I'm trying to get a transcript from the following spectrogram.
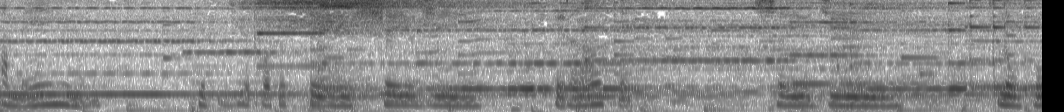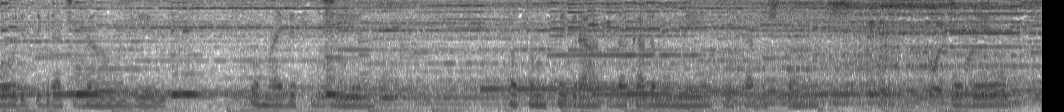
Amém. Que esse dia possa ser cheio de esperanças, cheio de louvores e gratidão a Deus por mais esse dia. Possamos ser gratos a cada momento, a cada instante. Por Deus,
